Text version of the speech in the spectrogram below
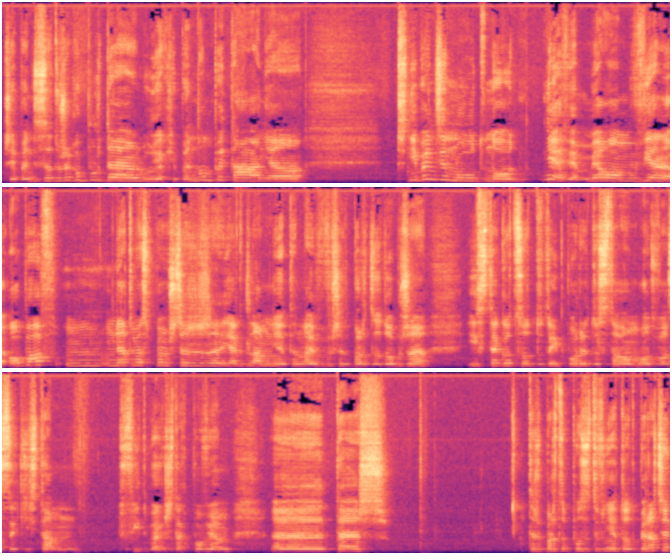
czy będzie za dużego burdelu, jakie będą pytania, czy nie będzie nudno, nie wiem, miałam wiele obaw, mm, natomiast powiem szczerze, że jak dla mnie ten live wyszedł bardzo dobrze i z tego, co do tej pory dostałam od was jakiś tam feedback, że tak powiem, e, też też bardzo pozytywnie to odbieracie,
